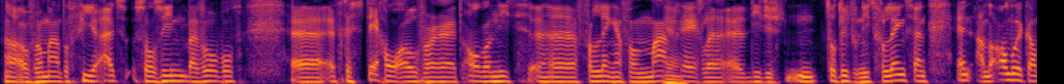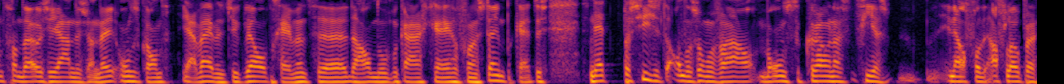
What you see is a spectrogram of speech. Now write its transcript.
nou, over een maand of vier uit zal zien, bijvoorbeeld het gesteggel over het al dan niet uh, verlengen van maatregelen ja. uh, die dus tot nu toe niet verlengd zijn. En aan de andere kant van de oceaan, dus aan de, onze kant, ja, wij hebben natuurlijk wel op een gegeven moment uh, de handen op elkaar gekregen voor een steunpakket. Dus het is net precies het andersomme verhaal. Bij ons de coronavirus in elk geval de afgelopen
